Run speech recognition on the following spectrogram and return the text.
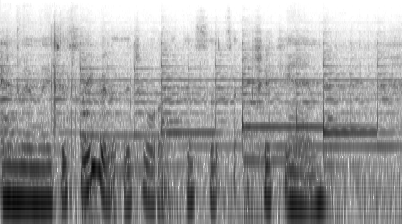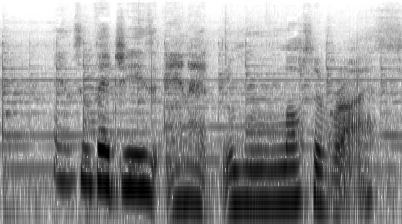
and then they just leave it at the door. So it's like chicken and some veggies and a lot of rice.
